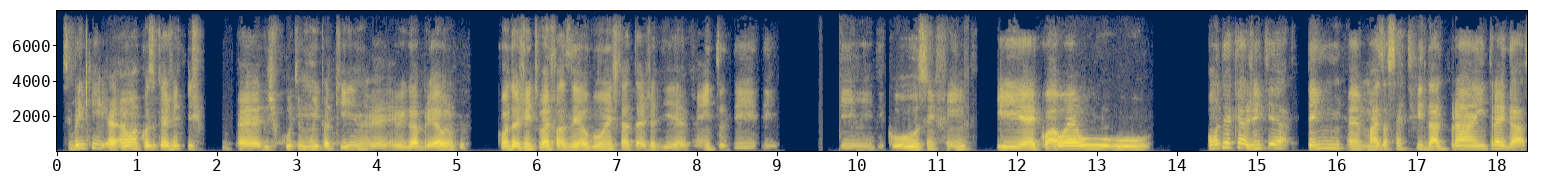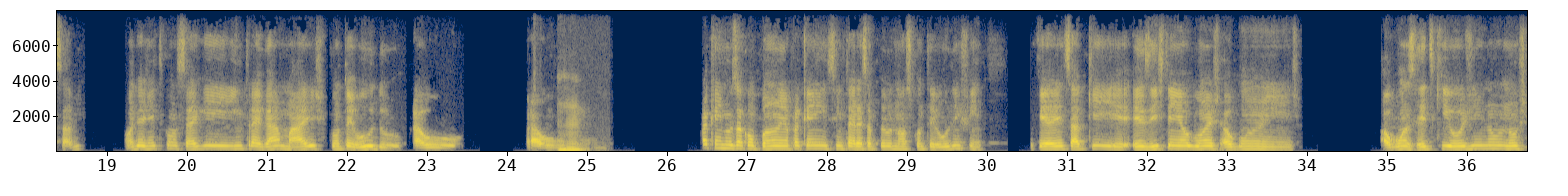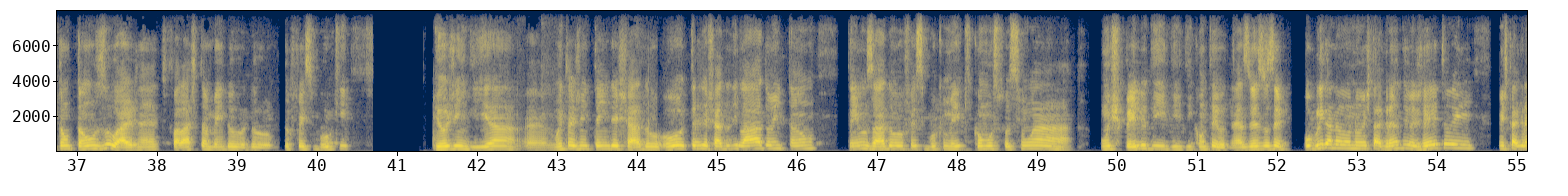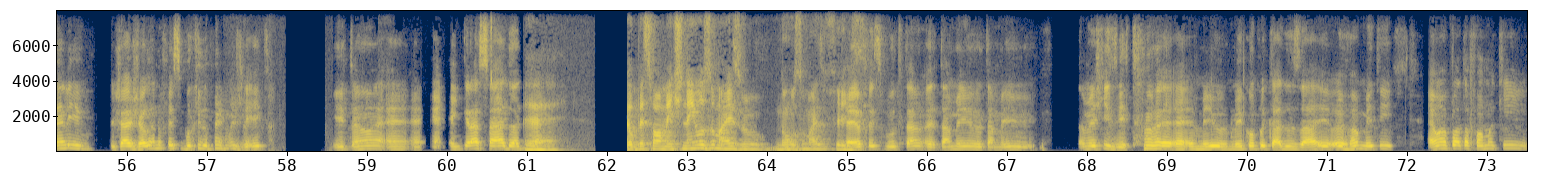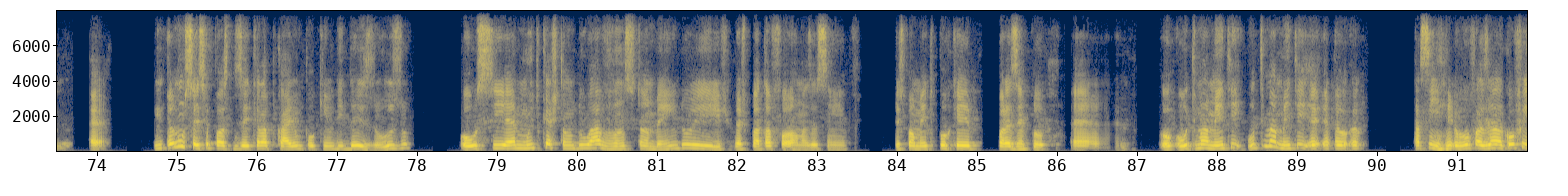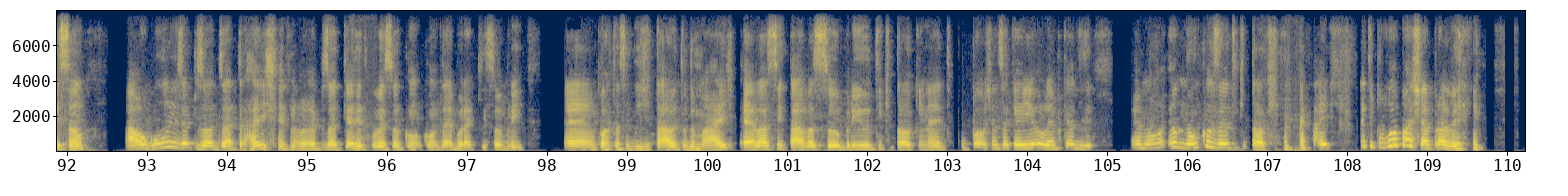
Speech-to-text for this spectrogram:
Se bem que é, é uma coisa que a gente é, discute muito aqui, né, eu e Gabriel, quando a gente vai fazer alguma estratégia de evento, de, de, de, de curso, enfim, e é qual é o, o, onde é que a gente tem é, mais assertividade para entregar, sabe? Onde a gente consegue entregar mais conteúdo para o para o uhum. para quem nos acompanha, para quem se interessa pelo nosso conteúdo, enfim, porque a gente sabe que existem algumas alguns algumas redes que hoje não, não estão tão usuais, né? Tu falaste também do, do, do Facebook e hoje em dia é, muita gente tem deixado ou tem deixado de lado ou então tem usado o Facebook meio que como se fosse uma, um espelho de, de, de conteúdo, né? Às vezes você publica no, no Instagram de um jeito e o Instagram ele já joga no Facebook do mesmo jeito. Então é, é, é, é engraçado. Até. É. Eu pessoalmente nem uso mais o. não uso mais o Facebook. É, o Facebook tá, tá meio. tá meio. tá meio esquisito. É, é meio, meio complicado usar. Eu, eu, realmente. É uma plataforma que. É, eu não sei se eu posso dizer que ela caiu um pouquinho de desuso ou se é muito questão do avanço também dos, das plataformas, assim, principalmente porque, por exemplo, é, ultimamente, ultimamente, eu, eu, assim, eu vou fazer uma confissão. Há alguns episódios atrás, no episódio que a gente conversou com, com Débora aqui sobre é, importância digital e tudo mais, ela citava sobre o TikTok, né? Tipo, poxa, não sei o que, e eu lembro que ela dizia, irmão, eu nunca usei o TikTok. Aí, eu, tipo, vou baixar pra ver.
